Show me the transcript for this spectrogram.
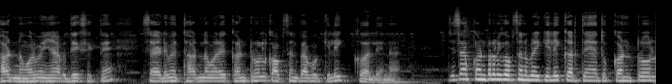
थर्ड नंबर में यहाँ पे देख सकते हैं साइड में थर्ड नंबर एक कंट्रोल का ऑप्शन पे आपको क्लिक कर लेना है। जैसे आप कंट्रोल के ऑप्शन पर क्लिक करते हैं तो कंट्रोल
